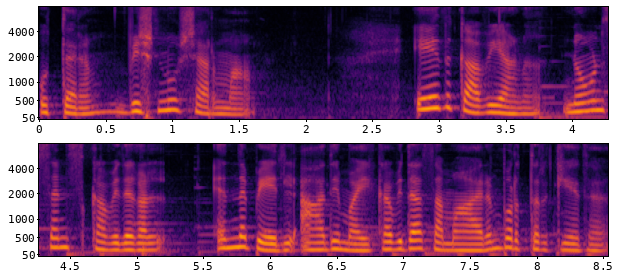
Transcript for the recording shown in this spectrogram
ഉത്തരം വിഷ്ണു ശർമ്മ. ഏത് കവിയാണ് നോൺസെൻസ് കവിതകൾ എന്ന പേരിൽ ആദ്യമായി കവിതാ സമാഹാരം പുറത്തിറക്കിയത്?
